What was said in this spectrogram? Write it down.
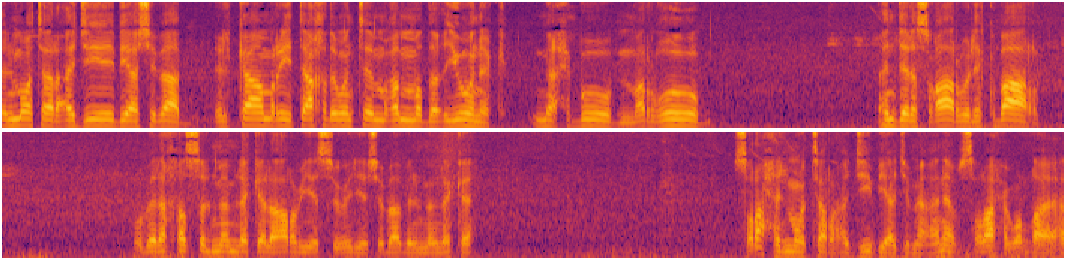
الموتر عجيب يا شباب. الكامري تاخذه وانت مغمض عيونك. محبوب مرغوب. عند الصغار والكبار. وبالأخص المملكة العربية السعودية شباب المملكة. صراحة الموتر عجيب يا جماعة. أنا بصراحة والله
